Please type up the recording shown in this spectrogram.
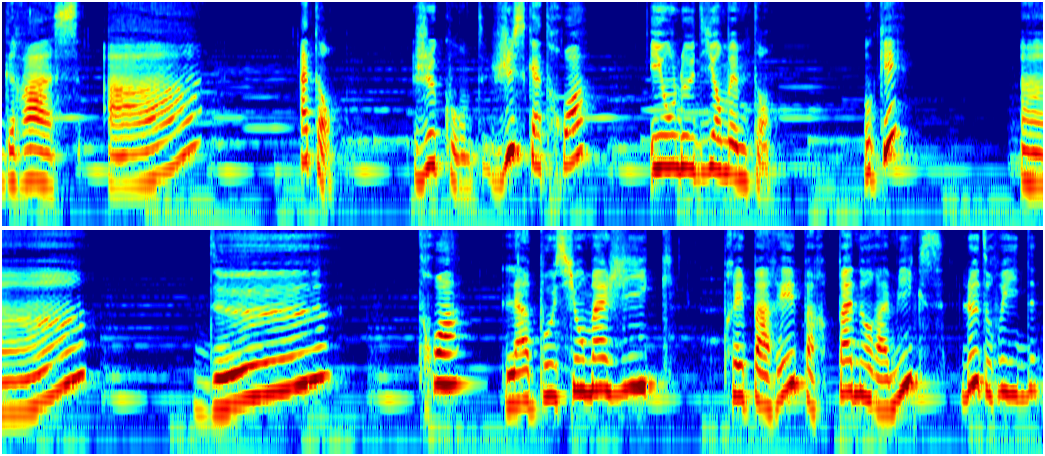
Grâce à... Attends, je compte jusqu'à trois et on le dit en même temps. Ok? 1, 2, 3. La potion magique, préparée par Panoramix, le druide.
